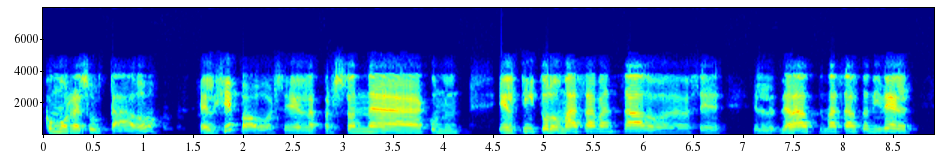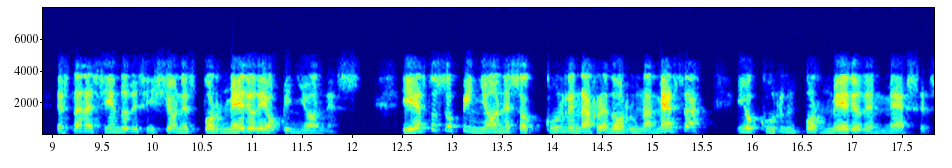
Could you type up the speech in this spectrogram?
como resultado, el HIPPO, o sea, la persona con el título más avanzado, o sea, el de más alto nivel, están haciendo decisiones por medio de opiniones. Y estas opiniones ocurren alrededor de una mesa y ocurren por medio de meses.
